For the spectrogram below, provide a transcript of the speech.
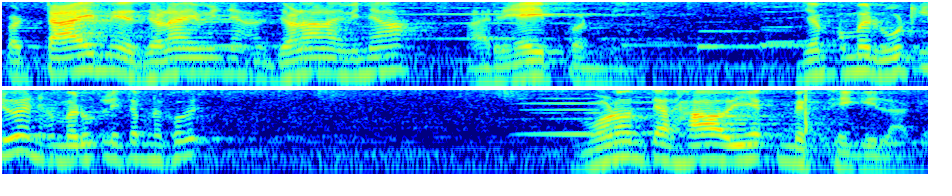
પણ ટાઈમે જણાય વિના, જણાણા વિના રે પણ નહીં. જેમ અમે રોટલી હોય ને, અમે રોટલી તમને ખબર? વણો ત્યારે હાવ એકમેક થઈ ગઈ લાગે.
